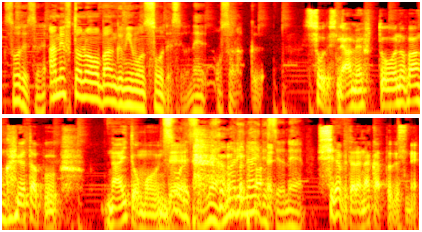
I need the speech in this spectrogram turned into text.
うん、そうですね。アメフトの番組もそうですよね。おそらく。そうですね。アメフトの番組は多分ないと思うんで。そうですよね。あまりないですよね。調べたらなかったですね。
